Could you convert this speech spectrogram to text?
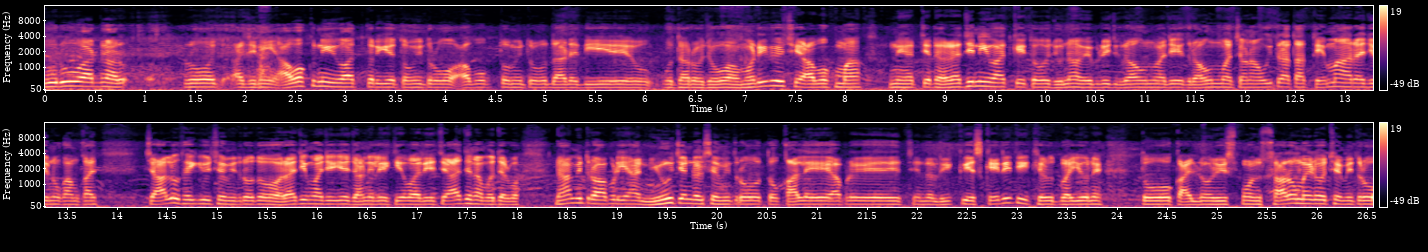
ગુરુવારના રોજ આજની આવકની વાત કરીએ તો મિત્રો, આવક તો મિત્રો દાડે દીએ વધારો જોવા મળી રહ્યો છે આવકમાં. ને અત્યારે હરાજીની વાત કરીએ તો જૂના વેબ્રિજ ગ્રાઉન્ડમાં જે ગ્રાઉન્ડમાં ચણા ઉતરા હતા તેમાં હરાજીનું કામકાજ ચાલુ થઈ ગયું છે મિત્રો. તો હરાજીમાં જઈએ, જાણી લઈએ કેવા રહે છે આજના બજારમાં ના મિત્રો, આપણી આ ન્યૂ ચેનલ છે મિત્રો. તો કાલે આપણે ચેનલ રિક્વેસ્ટ કરી હતી ખેડૂત ભાઈઓને. તો કાલનો રિસ્પોન્સ સારો મળ્યો છે મિત્રો.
